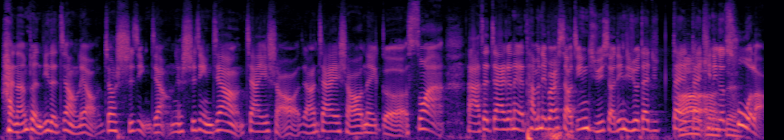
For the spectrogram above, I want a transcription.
海南本地的酱料，叫什锦酱，那什锦酱加一勺，然后加一勺那个蒜啊，再加一个那个他们那边小金桔，小金桔就代替代代替那个醋了，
